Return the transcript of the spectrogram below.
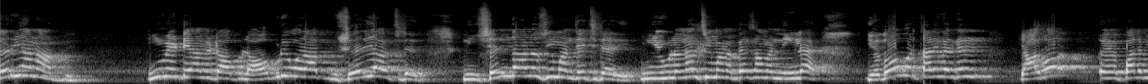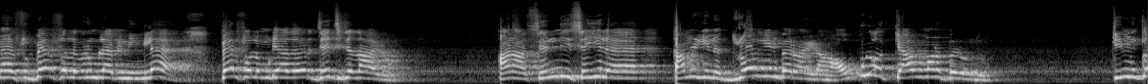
சரியான ஆப்பு. நீ வேட்டியா வீட்டு இல்லை. அப்படி ஒரு ஆப்பு சரியா வச்சுட்டாரு. நீ செஞ்சாலும் சீமான் ஜெயிச்சிட்டாரு. நீ இவ்வளோ நாள் சீமானை பேசாம இருந்தீங்களே? ஏதோ ஒரு தலைவர்கள் யாரோ பல பேர் சொல்ல விரும்பல அப்படின்னீங்களே? பேர் சொல்ல முடியாதவர் ஜெயிச்சுட்டு தான் ஆயிடும். ஆனால் செஞ்சு செய்யல தமிழின துரோகின்னு பேர் வாங்கிட்டாங்க. அவ்வளோ கேவலமான பேர் வந்துடும் திமுக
